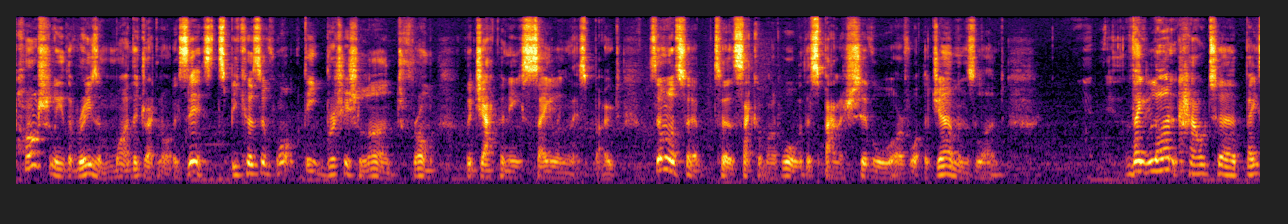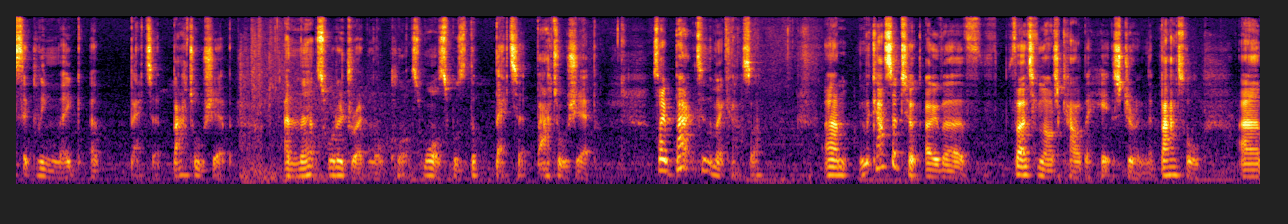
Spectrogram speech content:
partially the reason why the Dreadnought exists, because of what the British learnt from the Japanese sailing this boat. Similar to, to the Second World War with the Spanish Civil War of what the Germans learnt. They learnt how to basically make a better battleship, and that's what a Dreadnought class was, was the better battleship. So back to the Mikasa. Um, Mikasa took over 30 large caliber hits during the battle, uh,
